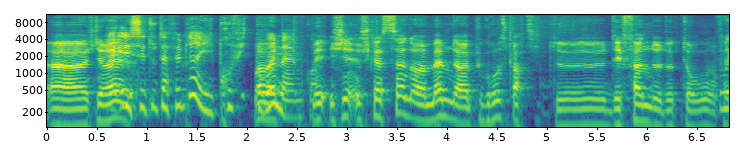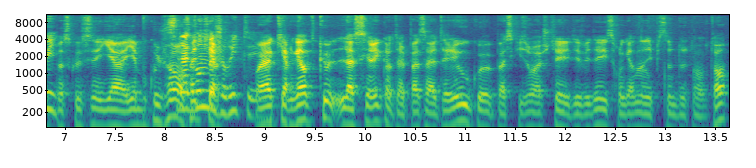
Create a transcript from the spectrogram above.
Euh, je dirais. Et c'est tout à fait bien, ils profitent pour Ouais, ouais. eux-mêmes. quoi. Mais je classe ça dans, même dans la plus grosse partie de, des fans de Doctor Who en fait, Oui. parce que c'est il y a, y a beaucoup de gens en la fait qui, majorité. Voilà, qui regardent que la série quand elle passe à la télé ou que parce qu'ils ont acheté les DVD, ils se regardent un épisode de temps en temps,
